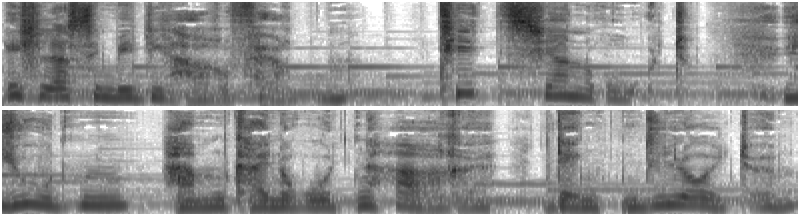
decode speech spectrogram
Ich lasse mir die Haare färben. Tizianrot. Juden haben keine roten Haare, denken die Leute.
